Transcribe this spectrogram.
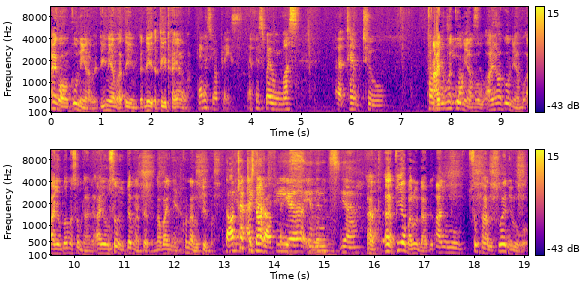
အဲ့ကောင်ကိုယ့်နေရာပဲဒီနေရာမှာအသေးအသေးအသေးထိုင်ရမှာ That is your place. That is where we must attempt to အာယုံက permanently ကိုယ့် lock နေရာမဟုတ် ourselves. အာယုံကကိုယ့်နေရာမဟုတ်အာယုံတော့မဆုတ်ထားနဲ့အာယုံဆုတ်ရင်ပြဿနာတက်မယ်နောက်ပိုင်း Yeah. ခုနလိုဖြစ်မှာ The object Yeah, is I not got our fear, place. and then yeah. အဲ့အဲ့ပြီးရပါလို့လားအာယုံဆုတ်ထားလို့စွဲနေလို့ပေါ့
